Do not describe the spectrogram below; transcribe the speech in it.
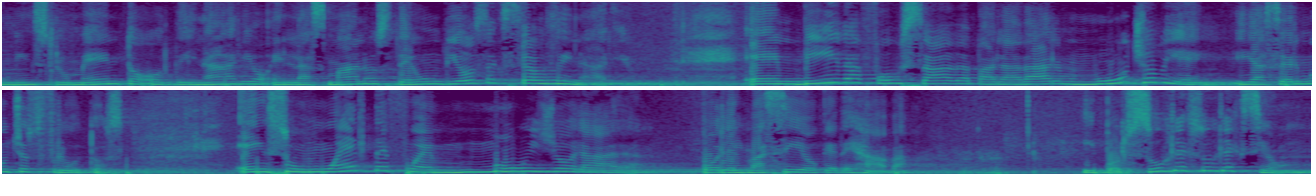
un instrumento ordinario en las manos de un Dios extraordinario en vida fue usada para dar mucho bien y hacer muchos frutos. En su muerte fue muy llorada por el vacío que dejaba. Y por su resurrección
